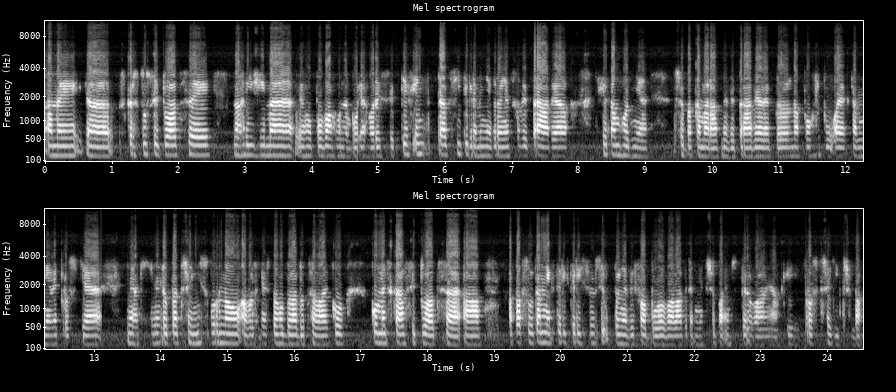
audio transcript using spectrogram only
a my e, skrz tu situaci nahlížíme jeho povahu nebo jeho rysy. Těch inspirací, kde mi někdo něco vyprávěl, je tam hodně. Třeba kamarád mi vyprávěl, jak byl na pohřbu a jak tam měli prostě nějaký nedopatření s urnou a vlastně z toho byla docela jako komická situace a a pak jsou tam některý, který jsem si úplně vyfabulovala, kde mě třeba inspiroval nějaký prostředí, třeba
